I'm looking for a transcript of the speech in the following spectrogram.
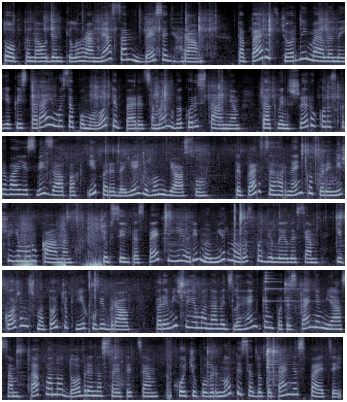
тобто на 1 кг м'яса 10 грам. Та перець чорний мелений, який стараємося помолоти перед самим використанням. Так він широко розкриває свій запах і передає його м'ясу. Тепер все гарненько перемішуємо руками, щоб сіль та спеції рівномірно розподілилися, і кожен шматочок їх увібрав. Перемішуємо навіть з легеньким потисканням м'яса, так воно добре насититься. Хочу повернутися до питання спецій.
